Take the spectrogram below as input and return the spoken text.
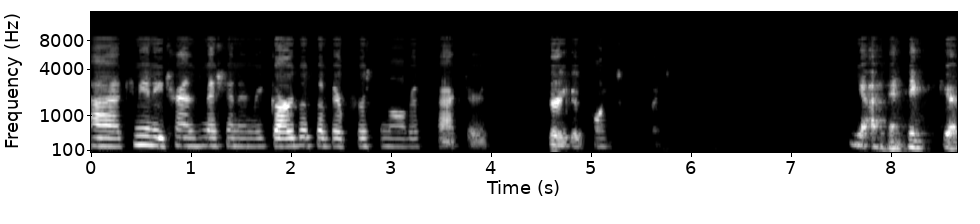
uh, community transmission and regardless of their personal risk factors. Very good points. Thank you. Yeah, I think uh,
